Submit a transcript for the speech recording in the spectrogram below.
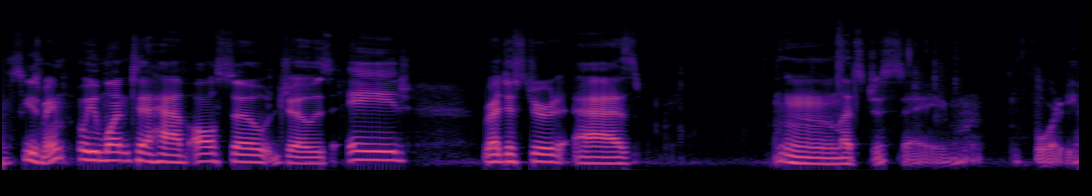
excuse me, we want to have also Joe's age registered as, mm, let's just say, 40.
